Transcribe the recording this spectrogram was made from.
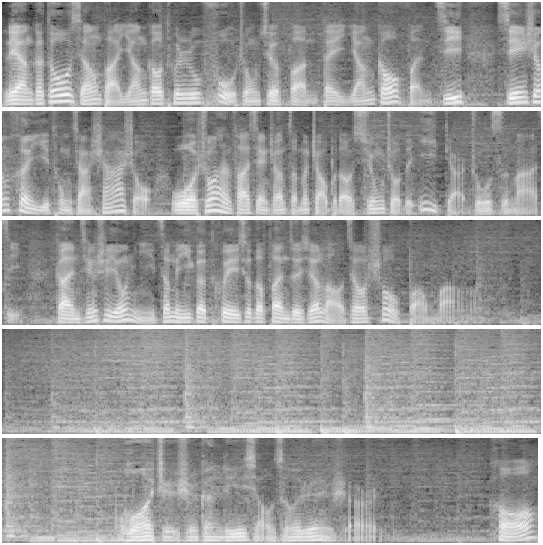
两个都想把羊羔吞入腹中，却反被羊羔反击，心生恨意，痛下杀手。我说案发现场怎么找不到凶手的一点蛛丝马迹？感情是由你这么一个退休的犯罪学老教授帮忙了。我只是跟李小泽认识而已。哦，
